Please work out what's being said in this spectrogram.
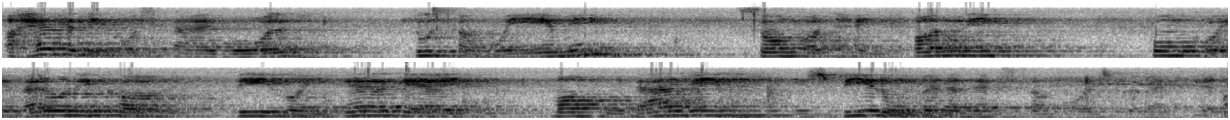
a hetedik osztályból Dusza Noémi, Szombathelyi Fanni, Ponkoly Veronika, Bévai Gergely, Makó Dávid és Bíró Benedek Szabolcs következik.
